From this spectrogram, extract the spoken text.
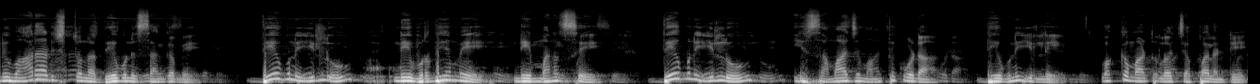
నువ్వు ఆరాధిస్తున్న దేవుని సంఘమే. దేవుని ఇల్లు నీ హృదయమే నీ మనస్సే. దేవుని ఇల్లు ఈ సమాజం అంతా కూడా దేవుని ఇల్లే. ఒక్క మాటలో చెప్పాలంటే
